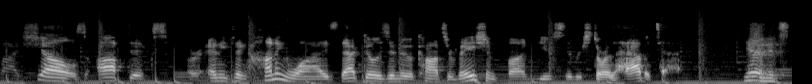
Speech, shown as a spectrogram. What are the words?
buy shells, optics, or anything hunting wise, that goes into a conservation fund used to restore the habitat. Yeah, and it's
